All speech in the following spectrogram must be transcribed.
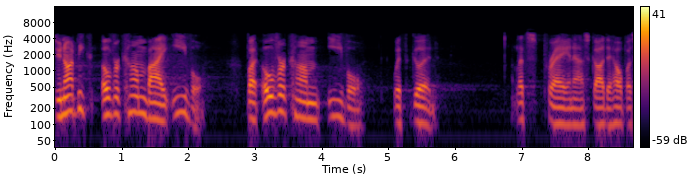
Do not be overcome by evil, but overcome evil with good. Let's pray and ask God to help us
